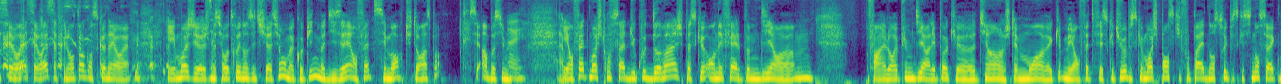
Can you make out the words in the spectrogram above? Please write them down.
c'est vrai, c'est vrai, ça fait longtemps qu'on se connaît, ouais. Et moi, je, je me suis retrouvé dans une situation où ma copine me disait, en fait, c'est mort, tu te rinces pas. C'est impossible. Ouais. Ah et bon. en fait, moi, je trouve ça du coup dommage parce que, en effet, elle peut me dire. euh, Enfin, elle aurait pu me dire à l'époque, euh, tiens, je t'aime moins avec, mais en fait, fais ce que tu veux parce que moi, je pense qu'il faut pas être dans ce truc parce que sinon, c'est vrai que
